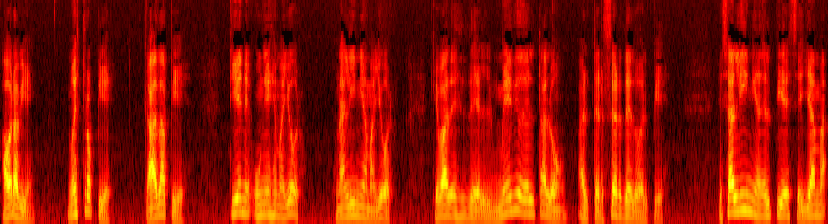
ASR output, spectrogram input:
Ahora bien, nuestro pie, cada pie, tiene un eje mayor, una línea mayor, que va desde el medio del talón al tercer dedo del pie. Esa línea del pie se llama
